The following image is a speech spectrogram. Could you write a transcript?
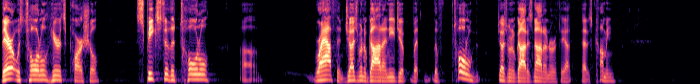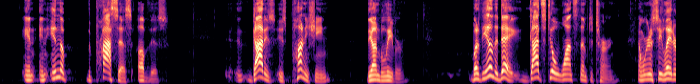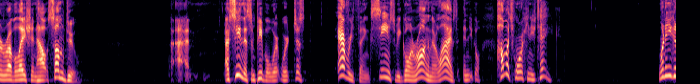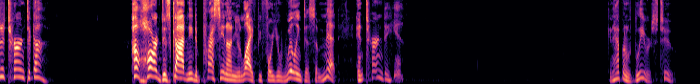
There it was total, here it's partial. Speaks to the total uh, wrath and judgment of God on Egypt, but the total judgment of God is not on earth yet. That is coming. And, and in the, the process of this, God is, is punishing the unbeliever. But at the end of the day, God still wants them to turn. And we're going to see later in Revelation how some do. I, have seen this in people where, where just everything seems to be going wrong in their lives. And you go, how much more can you take? When are you going to turn to God? How hard does God need to press in on your life before you're willing to submit and turn to Him. It can happen with believers too.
